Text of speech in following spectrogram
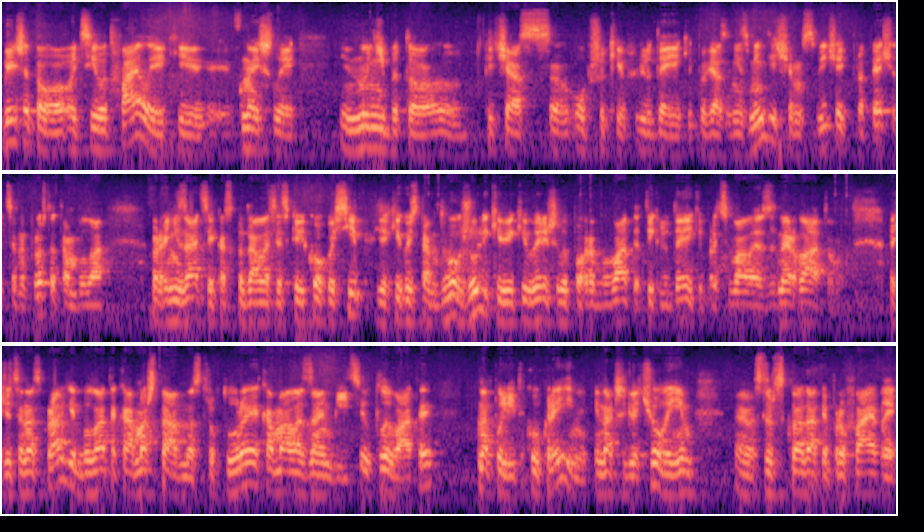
Більше того, оці от файли, які знайшли, ну нібито під час обшуків людей, які пов'язані з Міндічем, свідчать про те, що це не просто там була організація, яка складалася з кількох осіб, якихось там двох жуліків, які вирішили пограбувати тих людей, які працювали з енергоатомом. А що це насправді була така масштабна структура, яка мала за амбіцію впливати на політику України. Інакше для чого їм е, складати профайли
